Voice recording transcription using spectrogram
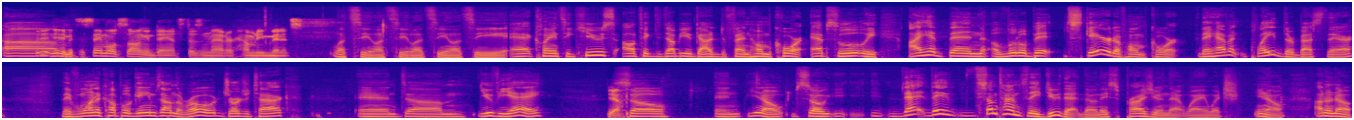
we Um, didn't need him. It's the same old song and dance. Doesn't matter how many minutes. Let's see, let's see, let's see, let's see. At Clancy Cuse, I'll take the W. Got to defend home court. Absolutely. I have been a little bit scared of home court. They haven't played their best there. They've won a couple games on the road, Georgia Tech and um, UVA. Yeah. So, and you know, so that they sometimes they do that though. They surprise you in that way, which you know, I don't know.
